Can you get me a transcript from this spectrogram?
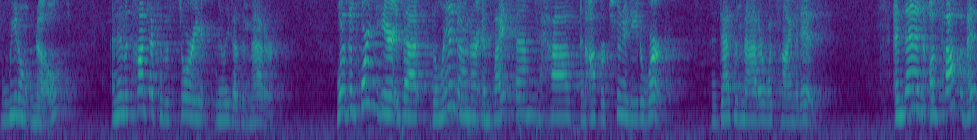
Well, we don't know. And in the context of the story, it really doesn't matter. What is important here is that the landowner invites them to have an opportunity to work. It doesn't matter what time it is. And then on top of it,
